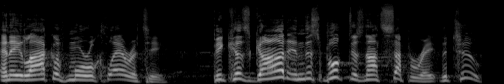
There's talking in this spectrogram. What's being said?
and a lack of moral clarity. Because God in this book does not separate the two.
